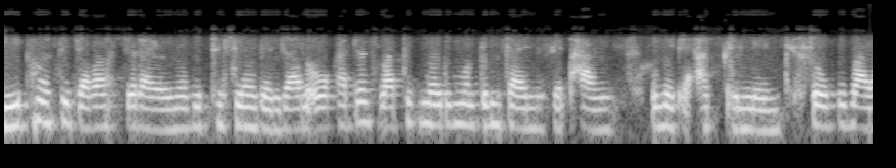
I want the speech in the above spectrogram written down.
yi-procedure abasitshela yona ukuthi senze njalo or khathesi bathi kumele umuntu umsayinise phansi kube le-agreement so kuba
